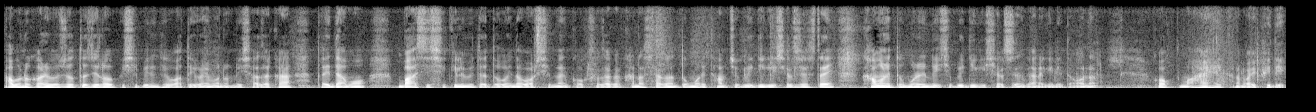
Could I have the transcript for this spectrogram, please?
아무나 가리고 저도 제로 PC 비는 게 왔대 와이만 흔히 사자카 다이다모 바시시 킬로미터 도이나 워십난 꼭 사자카 카나 사간 동물이 탐치 브리디기 셀시스 다이 카모니 동물이 니치 브리디기 셀시스 가나기니 또 어느 কক 마하이 하이 카나 바이 피디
